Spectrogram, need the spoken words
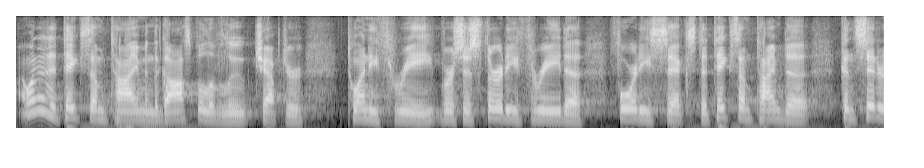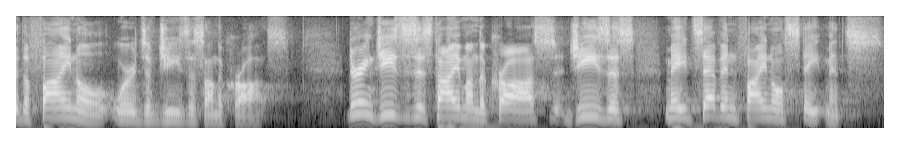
I wanted to take some time in the Gospel of Luke, chapter 23, verses 33 to 46, to take some time to consider the final words of Jesus on the cross. During Jesus' time on the cross, Jesus made seven final statements.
